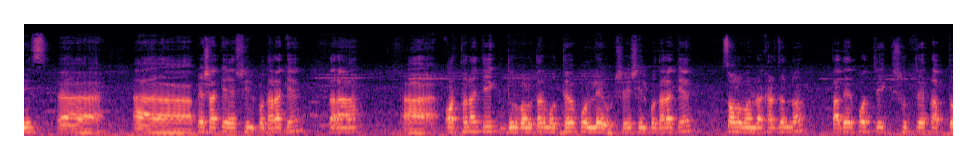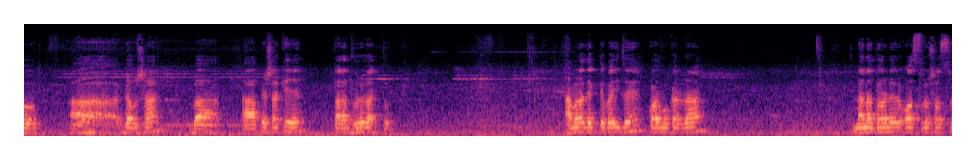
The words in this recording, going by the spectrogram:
নিজ পেশাকে, শিল্পধারাকে তারা অর্থনৈতিক দুর্বলতার মধ্যেও পড়লেও সেই শিল্পধারাকে চলমান রাখার জন্য তাদের পৈতৃক সূত্রে প্রাপ্ত ব্যবসা বা পেশাকে তারা ধরে রাখত। আমরা দেখতে পাই যে কর্মকাররা নানা ধরনের অস্ত্র শস্ত্র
